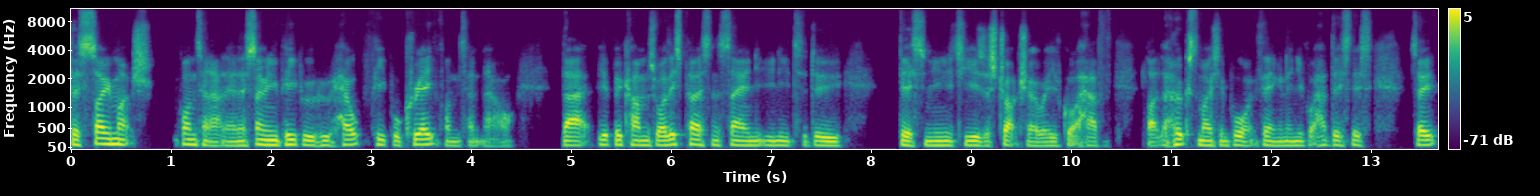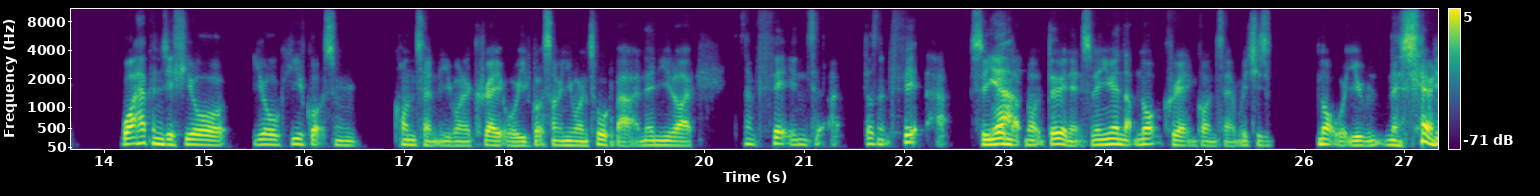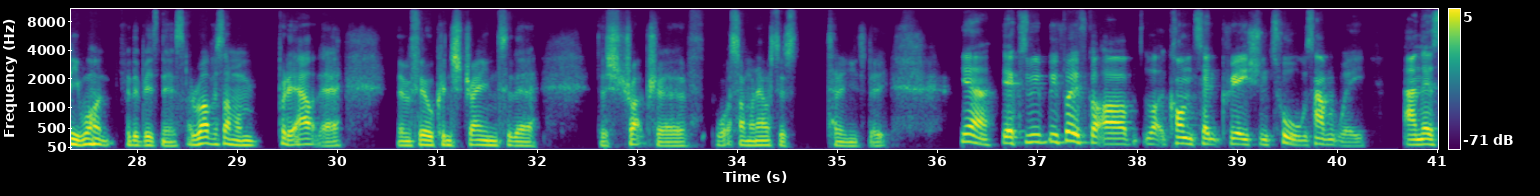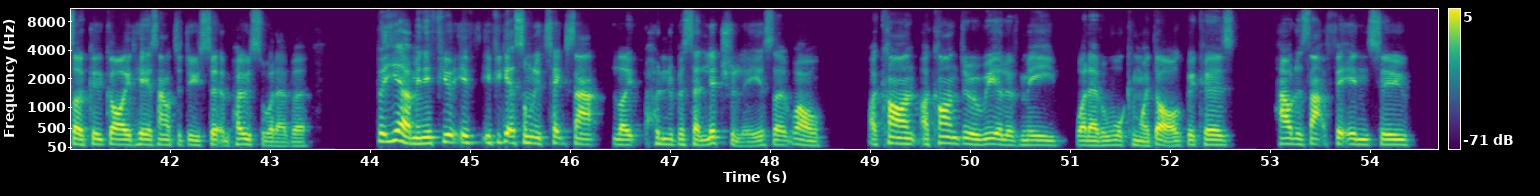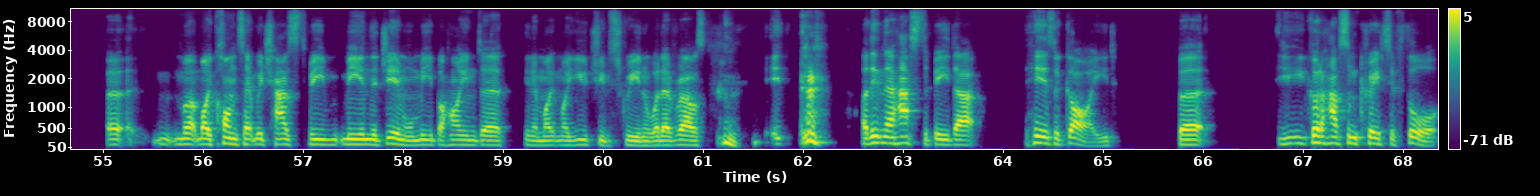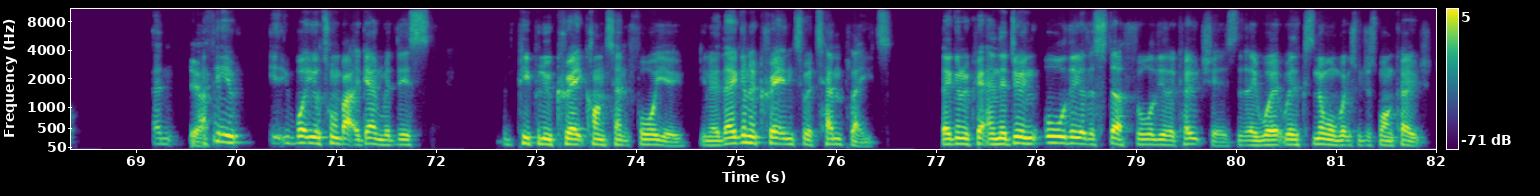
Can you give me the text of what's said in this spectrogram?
there's so much content out there. And there's so many people who help people create content now that it becomes well, this person's saying you need to do this and you need to use a structure where you've got to have like the hook's the most important thing, and then you've got to have this, this. So what happens if you're you're you've got some content that you want to create or you've got something you want to talk about and then you like doesn't fit into doesn't fit that. So you yeah. end up not doing it. So then you end up not creating content, which is not what you necessarily want for the business. I'd rather someone put it out there than feel constrained to the the structure of what someone else is telling you to do. Yeah, yeah, because we we've both got our like content creation tools, haven't we? And there's like a guide. Here's how to do certain posts or whatever. But yeah, I mean, if you if if you get someone who takes that like hundred percent literally, it's like, well, I can't I can't do a reel of me whatever walking my dog because how does that fit into uh, my, my, content which has to be me in the gym or me behind a you know my, my YouTube screen or whatever else? It, I think there has to be that here's a guide but you, have got to have some creative thought. And yeah. I think you, what you're talking about again with this people who create content for you you know they're going to create into a template they're going to create, and they're doing all the other stuff for all the other coaches that they work with because no one works with just one coach.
